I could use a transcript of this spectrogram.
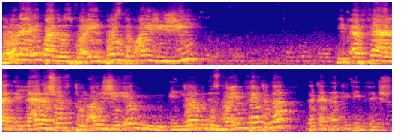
لو أنا لقيت بعد أسبوعين positive IgG يبقى فعلا اللي أنا شفته ال IgM اللي هو من أسبوعين فاتوا ده ده كان acute infection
